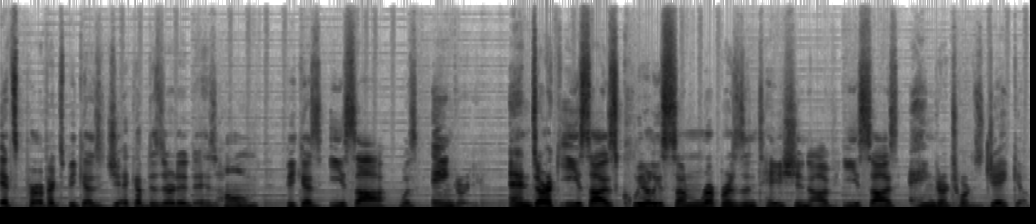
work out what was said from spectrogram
It's perfect because Jacob deserted his home because Esau was angry. And Dark Esau is clearly some representation of Esau's anger towards Jacob.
